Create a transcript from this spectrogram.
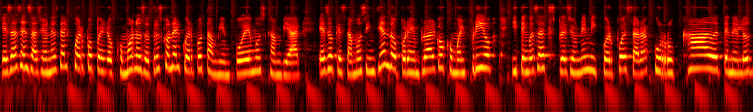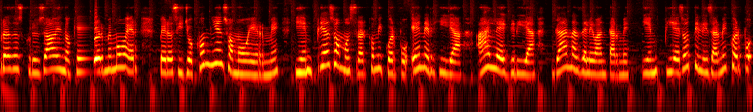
esas sensaciones del cuerpo, pero como nosotros con el cuerpo también podemos cambiar eso que estamos sintiendo. Por ejemplo, algo como el frío y tengo esa expresión en mi cuerpo de estar acurrucado, de tener los brazos cruzados y no quererme mover, pero si yo comienzo a moverme y empiezo a mostrar con cuerpo energía, alegría, ganas de levantarme y empiezo a utilizar mi cuerpo,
